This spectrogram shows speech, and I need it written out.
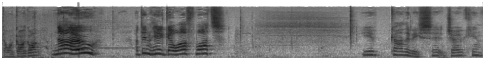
Go on, go on, go on. No! I didn't hear it go off. What? You've got to be joking.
